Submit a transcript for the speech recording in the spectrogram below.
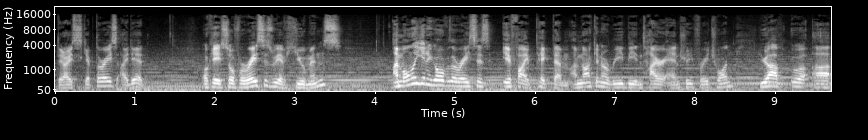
did I skip the race? I did. Okay, so for races we have humans. I'm only going to go over the races if I pick them. I'm not going to read the entire entry for each one. You have uh,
